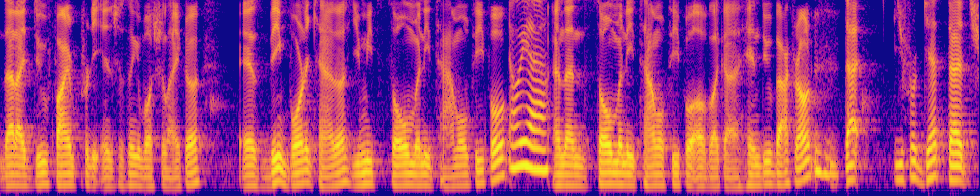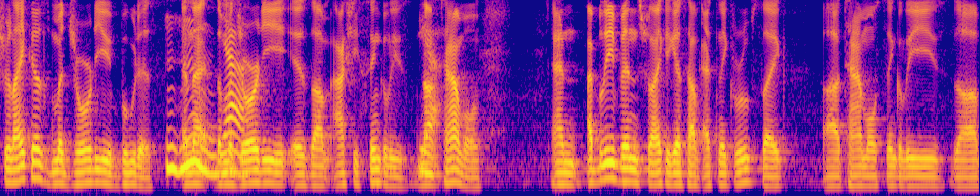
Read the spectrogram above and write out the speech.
that I do find pretty interesting about Sri Lanka is being born in Canada, you meet so many Tamil people. Oh, yeah. And then so many Tamil people of like a Hindu background Mm-hmm. that you forget that Sri Lanka's majority Buddhist and that the Mm-hmm. yeah. majority is um, actually Sinhalese, not Yeah. Tamil. And I believe in Sri Lanka, you guys have ethnic groups like uh, Tamil, Sinhalese, um,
